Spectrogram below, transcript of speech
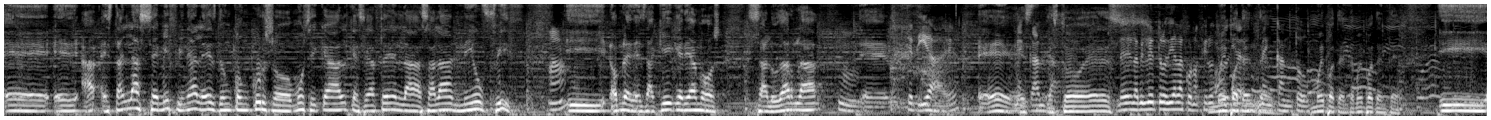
eh, eh, a- está en las semifinales de un concurso musical que se hace en la sala New Fifth. Ah. Y, hombre, desde aquí queríamos saludarla. eh, Qué tía, ¿eh? eh, Me es- encanta. Esto es La vi el otro día, la conocí el otro muy día, potente. me encantó. Muy potente, muy potente. Y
